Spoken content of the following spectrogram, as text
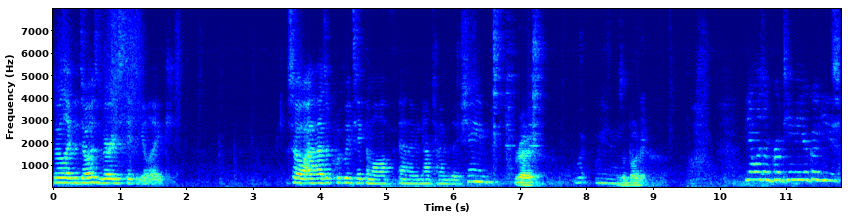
they're like, the dough is very sticky. Like, so I had to quickly take them off, and I didn't have time to like, shame. Right. what, what are you doing? There's a bug. You don't want some protein in your cookies?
